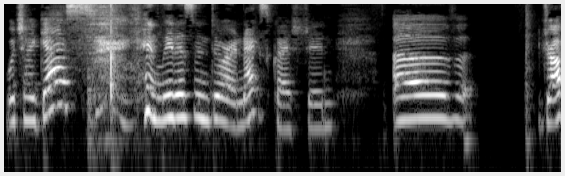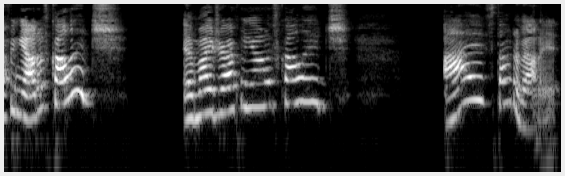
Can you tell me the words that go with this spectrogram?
which I guess can lead us into our next question of dropping out of college. Am I dropping out of college? I've thought about it.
